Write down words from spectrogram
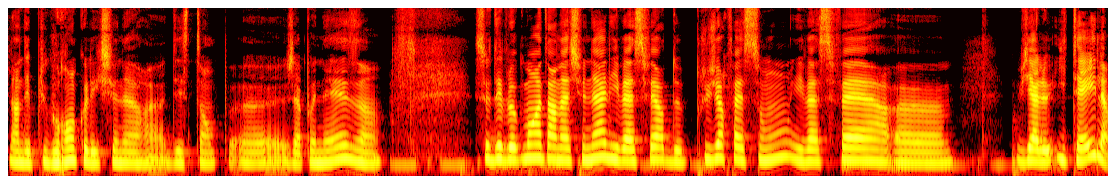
l'un des plus grands collectionneurs euh, d'estampes euh, japonaises. Ce développement international, il va se faire de plusieurs façons. Il va se faire via le e-tail.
